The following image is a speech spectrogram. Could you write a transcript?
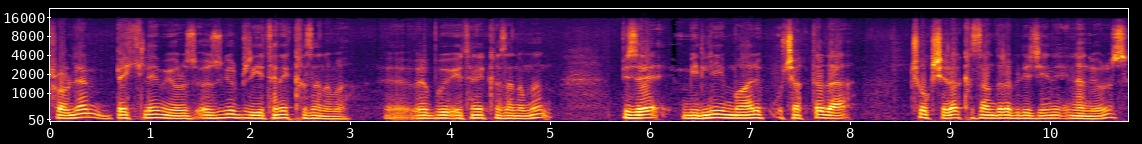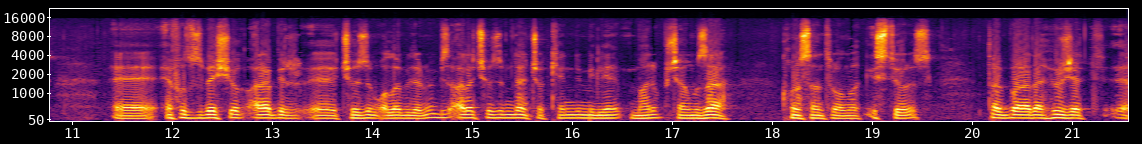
problem beklemiyoruz. Özgür bir yetenek kazanımı ve bu yetenek kazanımının bize milli muharip uçakta da çok şeyler kazandırabileceğine inanıyoruz. Ee, F-35 yok ara bir e, çözüm olabilir mi? Biz ara çözümden çok kendi milli muharip uçağımıza konsantre olmak istiyoruz. Tabi bu arada Hürjet e,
